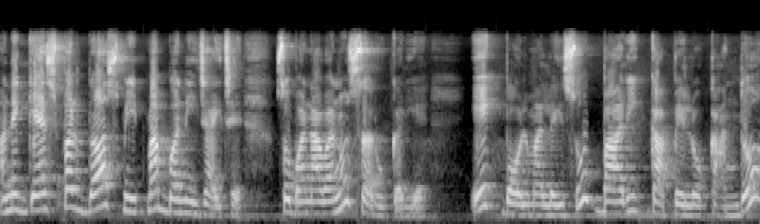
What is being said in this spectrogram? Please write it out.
અને ગેસ પર દસ મિનિટમાં બની જાય છે. સો બનાવવાનું શરૂ કરીએ. એક બાઉલમાં લઈશું બારીક કાપેલો કાંદો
